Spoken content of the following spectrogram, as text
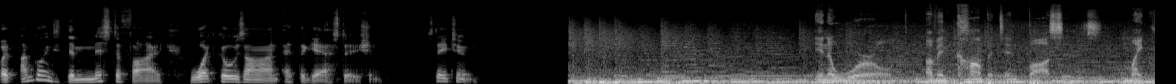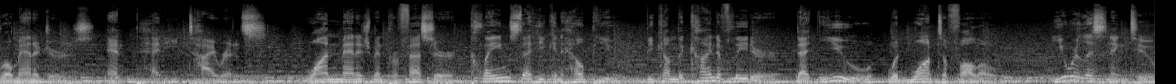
but I'm going to demystify what goes on at the gas station. Stay tuned. In a world of incompetent bosses, micromanagers, and petty tyrants, one management professor claims that he can help you become the kind of leader that you would want to follow. You are listening to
